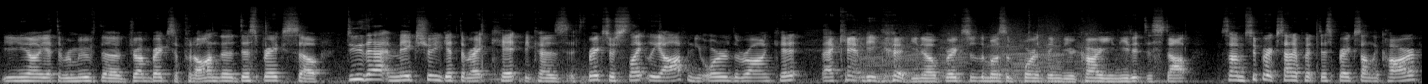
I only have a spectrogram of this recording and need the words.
You know, you have to remove the drum brakes to put on the disc brakes. So do that and make sure you get the right kit because if brakes are slightly off and you ordered the wrong kit, that can't be good. You know, brakes are the most important thing to your car. You need it to stop so I'm super excited to put disc brakes on the car,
